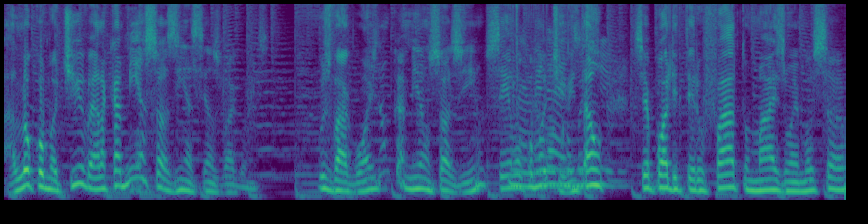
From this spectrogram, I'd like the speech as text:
A locomotiva, ela caminha sozinha sem os vagões. Os vagões não caminham sozinhos sem a É locomotiva. Então, você pode ter o fato mais uma emoção,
